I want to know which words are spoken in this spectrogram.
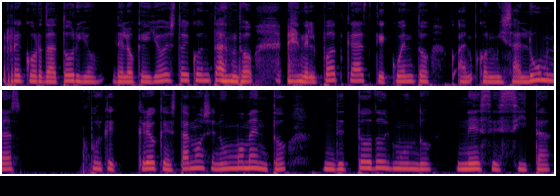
recordatorio de lo que yo estoy contando en el podcast que cuento con mis alumnas, porque creo que estamos en un momento donde todo el mundo necesita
